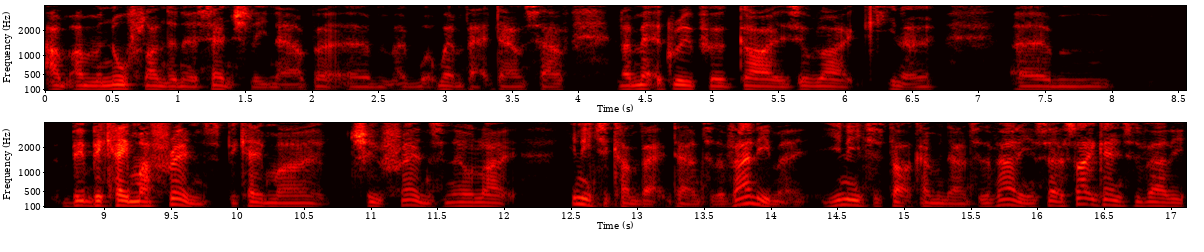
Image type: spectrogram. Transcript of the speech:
I'm, I'm a North Londoner essentially now, but um, I w- went back down south, and I met a group of guys who, were like you know, um, be, became my friends, became my true friends, and they were like, "You need to come back down to the Valley, mate. You need to start coming down to the Valley." And so I started going to the Valley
